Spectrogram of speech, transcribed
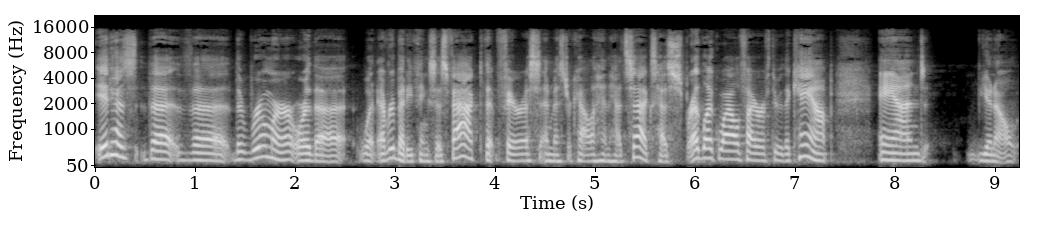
it has the, the, the rumor or the, what everybody thinks is fact that Ferris and Mr. Callahan had sex has spread like wildfire through the camp. And, you know,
